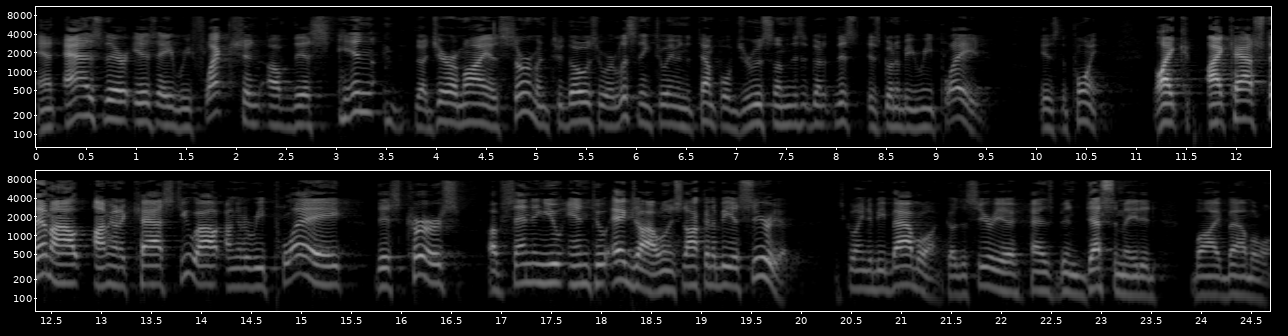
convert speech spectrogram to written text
and as there is a reflection of this in Jeremiah's sermon to those who are listening to him in the temple of Jerusalem, this is going to, this is going to be replayed, is the point. Like I cast them out, I'm going to cast you out. I'm going to replay this curse of sending you into exile. And it's not going to be Assyria. It's going to be Babylon because Assyria has been decimated by Babylon.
